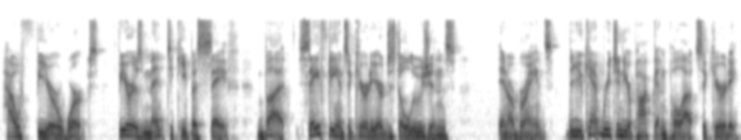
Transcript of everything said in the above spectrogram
how fear works. Fear is meant to keep us safe, but safety and security are just illusions in our brains you can't reach into your pocket and pull out security.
